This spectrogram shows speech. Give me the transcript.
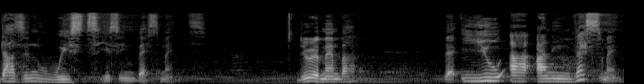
doesn't waste his investment. Do you remember that you are an investment?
